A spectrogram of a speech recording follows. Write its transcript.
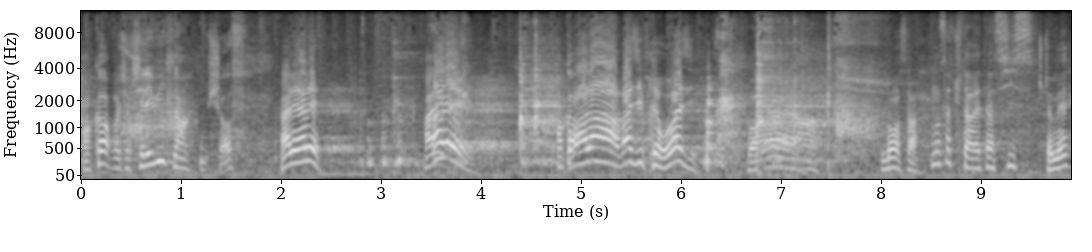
Encore, va chercher les 8 là. Il me chauffe. Allez, allez. Allez. Allez. Encore. Voilà, vas-y, frérot, vas-y. Voilà. Bon, ça. Comment ça, tu t'arrêtes à 6 Je te mets?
